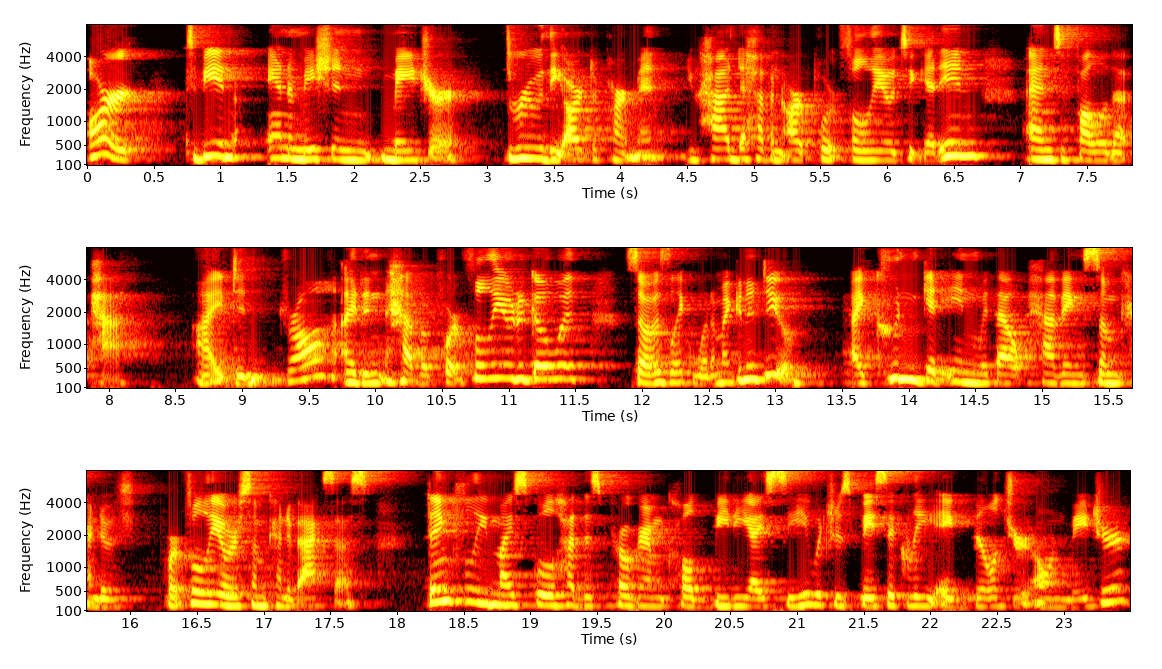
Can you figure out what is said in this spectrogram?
art, to be an animation major through the art department, you had to have an art portfolio to get in and to follow that path. I didn't draw. I didn't have a portfolio to go with. So I was like, what am I going to do? I couldn't get in without having some kind of portfolio or some kind of access. Thankfully, my school had this program called BDIC, which was basically a build your own major.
